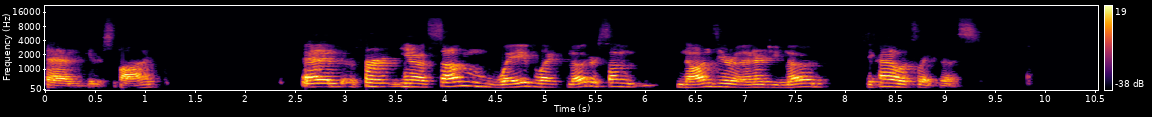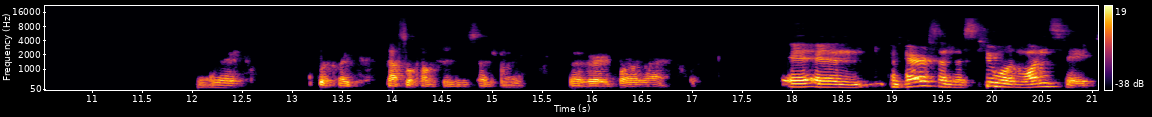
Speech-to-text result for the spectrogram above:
And here's five. And for you know some wavelength mode or some non-zero energy mode, it kind of looks like this. They look like Bessel functions essentially. They're very far away. In, comparison, this two one one state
